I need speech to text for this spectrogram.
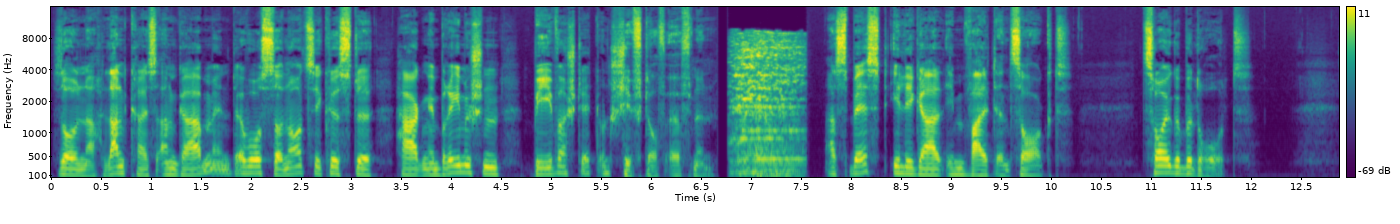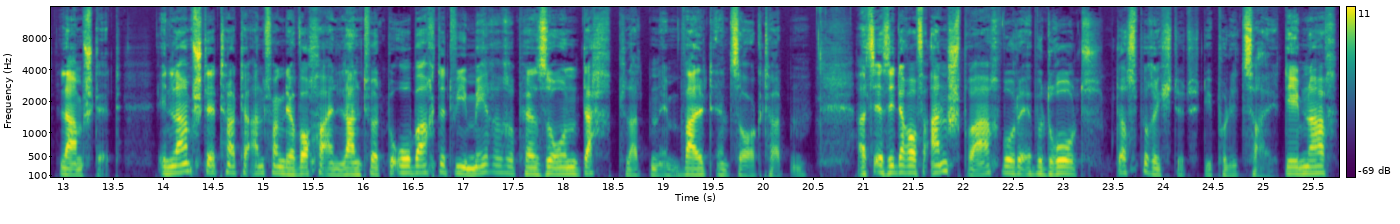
sollen nach Landkreisangaben in der Wurster Nordseeküste, Hagen im Bremischen, Beverstedt und Schiffdorf öffnen. Asbest illegal im Wald entsorgt. Zeuge bedroht. Lamstedt. In Lamstedt hatte Anfang der Woche ein Landwirt beobachtet, wie mehrere Personen Dachplatten im Wald entsorgt hatten. Als er sie darauf ansprach, wurde er bedroht. Das berichtet die Polizei. Demnach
